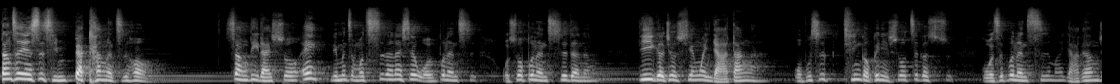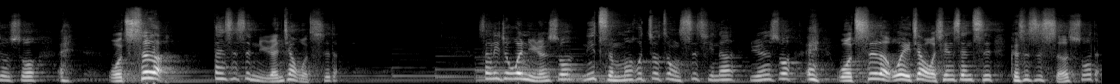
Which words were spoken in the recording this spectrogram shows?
当这件事情被康了之后，上帝来说：“哎，你们怎么吃的那些我不能吃？我说不能吃的呢？”第一个就先问亚当啊：“我不是亲口跟你说这个是果子不能吃吗？”亚当就说：“哎，我吃了，但是是女人叫我吃的。”上帝就问女人说：“你怎么会做这种事情呢？”女人说：“哎，我吃了，我也叫我先生吃，可是是蛇说的。”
